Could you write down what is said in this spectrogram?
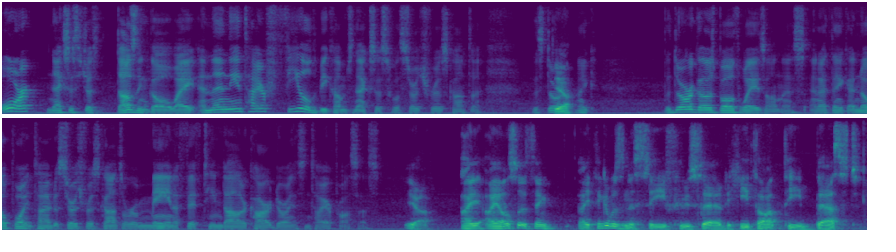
or Nexus just doesn't go away and then the entire field becomes Nexus with Search for Azcanta. This door Yeah. like the door goes both ways on this, and I think at no point in time does Search for Azcanta remain a fifteen dollar card during this entire process. Yeah. I, I also think I think it was Nassif who said he thought the best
